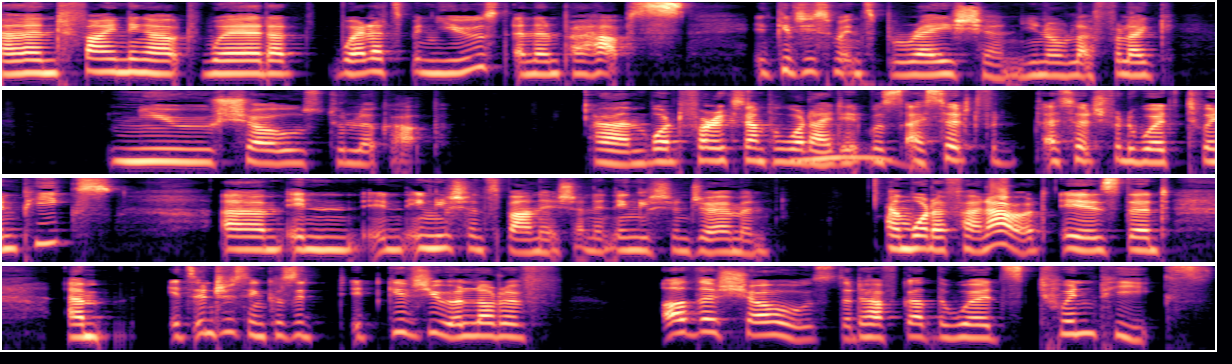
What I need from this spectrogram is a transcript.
and finding out where that where that's been used, and then perhaps it gives you some inspiration. You know, like for like new shows to look up. Um, what, for example, what I did was I searched for I searched for the word Twin Peaks um, in in English and Spanish and in English and German, and what I found out is that um, it's interesting because it it gives you a lot of other shows that have got the words Twin Peaks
